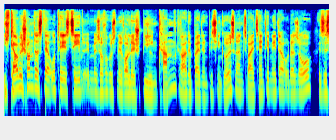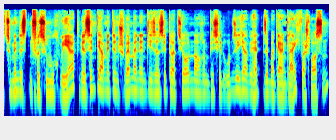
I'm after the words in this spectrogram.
Ich glaube schon, dass der OTSC im Esophagus eine Rolle spielen kann, gerade bei den bisschen größeren, zwei Zentimeter oder so. Es ist zumindest ein Versuch wert. Wir sind ja mit den Schwämmen in dieser Situation noch so ein bisschen unsicher. Wir hätten sie mal gern gleich verschlossen.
